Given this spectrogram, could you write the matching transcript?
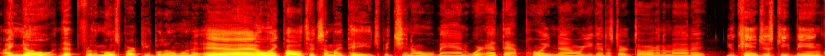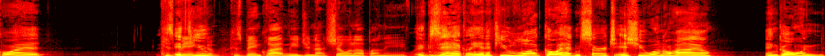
I know that for the most part, people don't want to. Eh, I don't like politics on my page. But you know, man, we're at that point now where you got to start talking about it. You can't just keep being quiet. Because if being, being quiet means you're not showing up on the 8th. Exactly. And if you look, go ahead and search issue one Ohio, and go and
